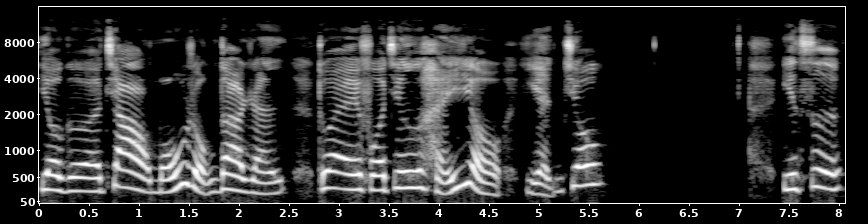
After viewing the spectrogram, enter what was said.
有个叫牟荣的人，对佛经很有研究。一次，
